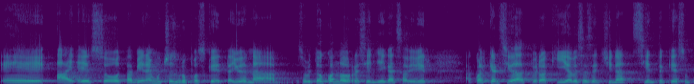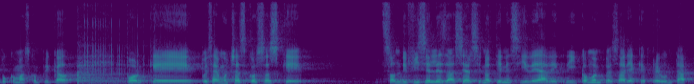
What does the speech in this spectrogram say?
Eh, hay eso, también hay muchos grupos que te ayudan a, sobre todo cuando recién llegas a vivir a cualquier ciudad, pero aquí a veces en China siento que es un poco más complicado porque pues hay muchas cosas que son difíciles de hacer si no tienes idea de, cómo empezar y a qué preguntar.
